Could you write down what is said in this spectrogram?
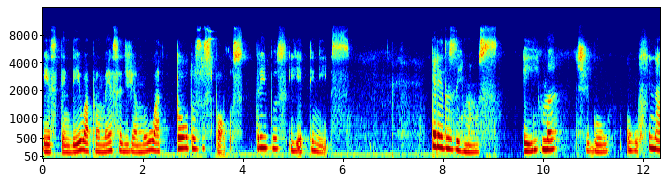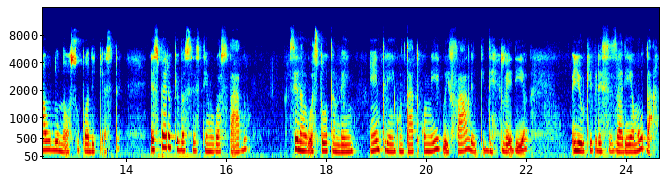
estendeu a promessa de amor a todos os povos, tribos e etnias. Queridos irmãos e irmã, chegou o final do nosso podcast. Espero que vocês tenham gostado. Se não gostou também, entre em contato comigo e fale o que deveria e o que precisaria mudar.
